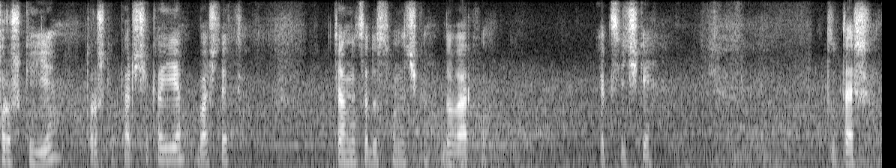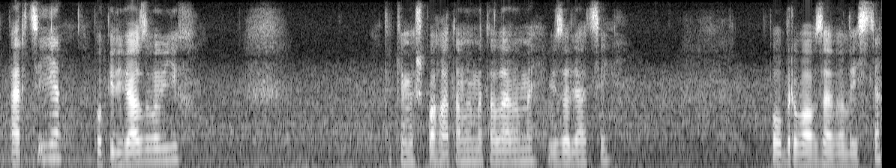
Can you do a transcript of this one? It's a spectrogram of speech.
Трошки є, трошки перчика є. Бачите, як тягнеться до сонечка, до верху, як свічки. Тут теж перці є, попідв'язував їх такими шпагатами металевими в ізоляції. Пообривав зайве листя.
